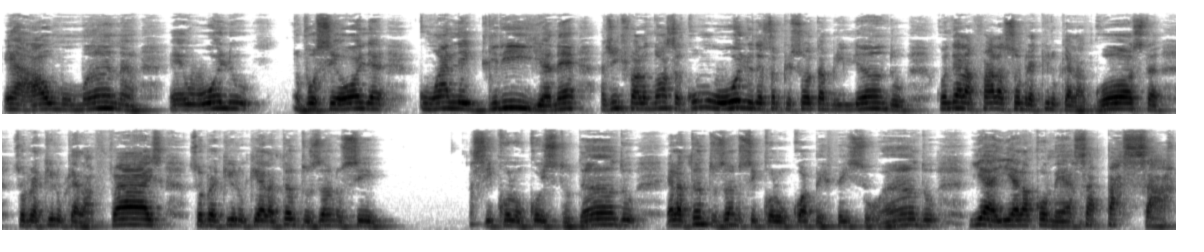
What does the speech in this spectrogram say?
é a alma humana, é o olho. Você olha com alegria, né? A gente fala, nossa, como o olho dessa pessoa tá brilhando quando ela fala sobre aquilo que ela gosta, sobre aquilo que ela faz, sobre aquilo que ela tantos anos se se colocou estudando, ela tantos anos se colocou aperfeiçoando, e aí ela começa a passar.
